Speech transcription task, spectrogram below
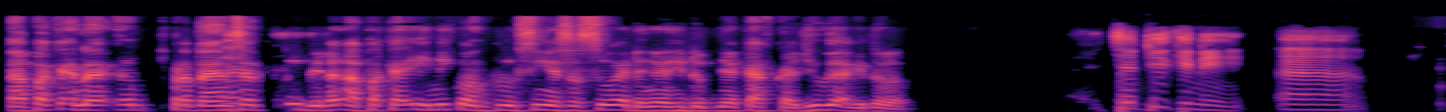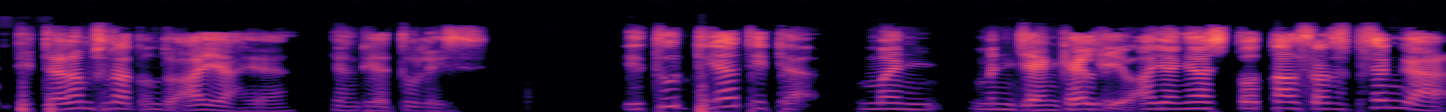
Apakah nah, pertanyaan saya tadi bilang apakah ini konklusinya sesuai dengan hidupnya Kafka juga gitu loh? Jadi gini, uh, di dalam surat untuk ayah ya yang dia tulis, itu dia tidak men menjengkeli ayahnya total 100% enggak.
